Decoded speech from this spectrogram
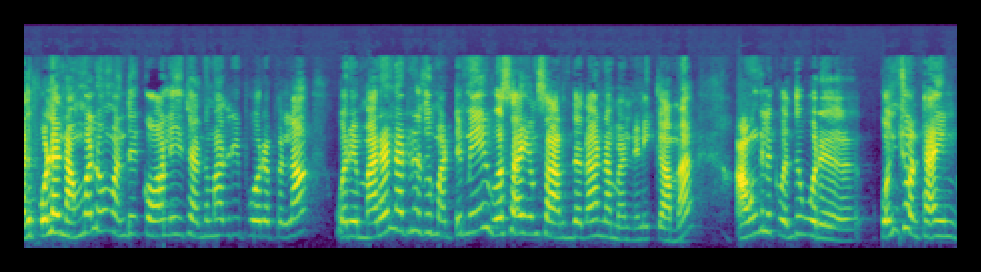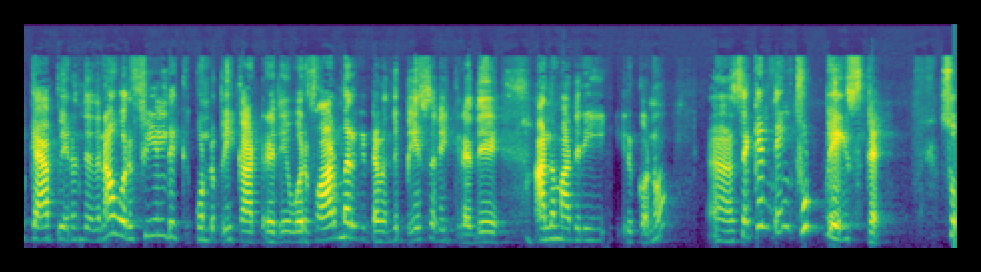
அது போல நம்மளும் வந்து காலேஜ் அந்த மாதிரி போறப்பெல்லாம் ஒரு மரம் நடுறது மட்டுமே விவசாயம் சார்ந்ததா நம்ம நினைக்காம அவங்களுக்கு வந்து ஒரு கொஞ்சம் டைம் கேப் இருந்ததுன்னா ஒரு ஃபீல்டுக்கு கொண்டு போய் காட்டுறது ஒரு ஃபார்மர்கிட்ட வந்து பேச வைக்கிறது அந்த மாதிரி இருக்கணும். Second thing food waste so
